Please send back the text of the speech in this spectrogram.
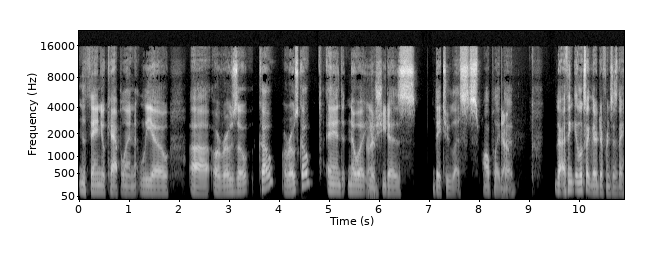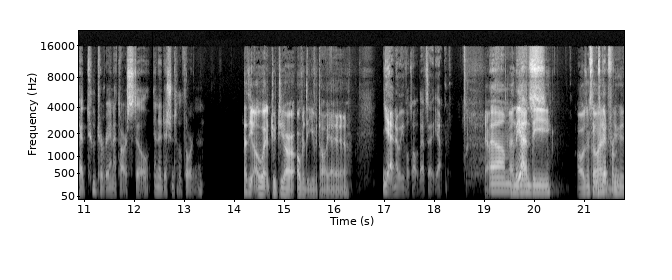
Nathaniel Kaplan, Leo uh Orozco, Orozco, and Noah right. Yoshida's day two lists all played yeah. the I think it looks like their difference is they had two Tyranitar still in addition to the Thornton. That's the oh, two TR over the Yveltal. Yeah, yeah, yeah. Yeah, no Yveltal. That's it. Yeah. Yeah. Um, and then yeah, the I was gonna seems good from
